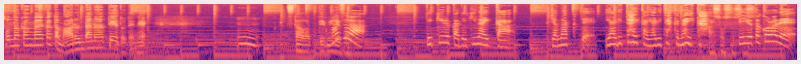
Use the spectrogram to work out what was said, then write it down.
そんな考え方もあるんだな程度でねうん。伝わってみれば。まずはできるかできないかじゃなくてやりたいかやりたくないかっていうところで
